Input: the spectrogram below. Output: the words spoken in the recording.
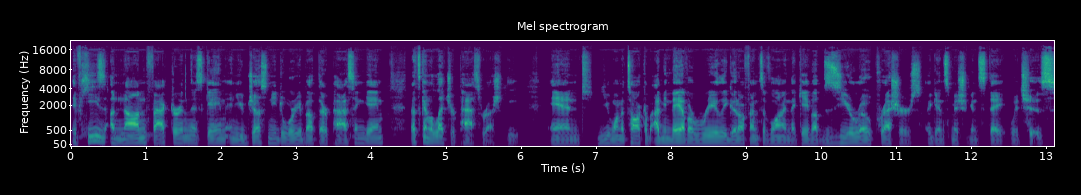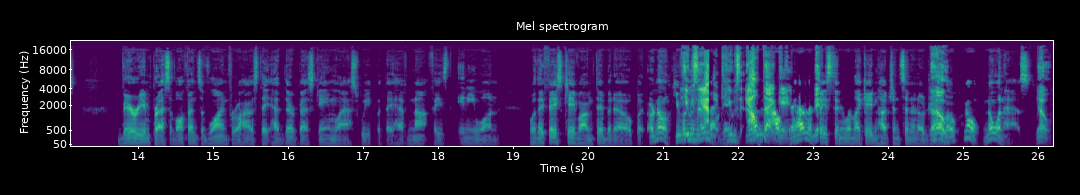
If he's a non factor in this game and you just need to worry about their passing game, that's going to let your pass rush eat. And you want to talk about, I mean, they have a really good offensive line that gave up zero pressures against Michigan State, which is very impressive. Offensive line for Ohio State had their best game last week, but they have not faced anyone well, they faced Kayvon Thibodeaux, but or no, he, he was out. that game. He was out that out. game. They haven't they, faced anyone like Aidan Hutchinson and Ojabo. No. no, no one has. No,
